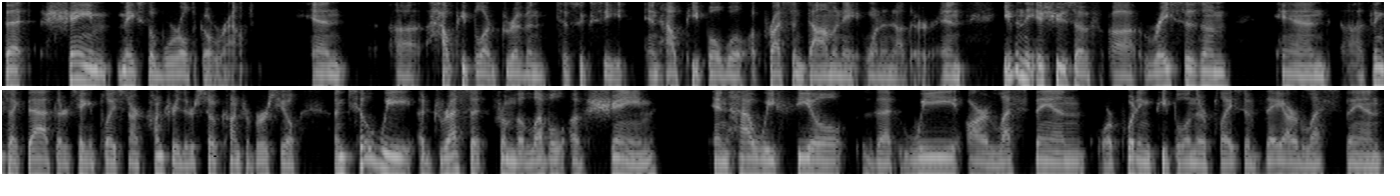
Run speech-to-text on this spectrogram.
That shame makes the world go round, and uh, how people are driven to succeed and how people will oppress and dominate one another. And even the issues of uh, racism and uh, things like that that are taking place in our country that are so controversial, until we address it from the level of shame and how we feel that we are less than or putting people in their place if they are less than,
